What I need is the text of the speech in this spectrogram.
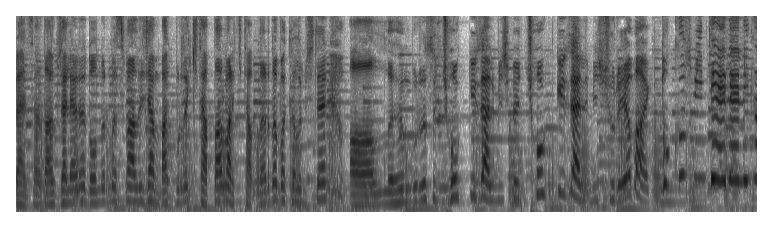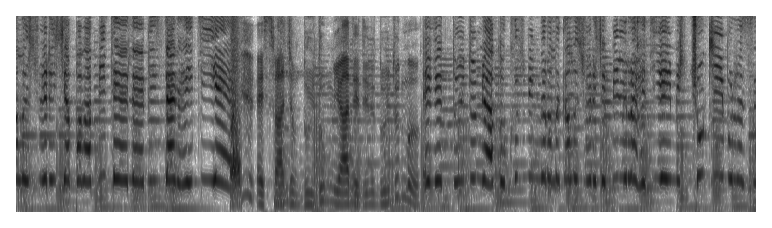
Ben sana daha güzel yerde dondurma ısmarlayacağım. Bak burada kitaplar var. Kitaplara da bakalım işte. Allah'ım burası çok güzelmiş be. Çok güzelmiş. Şuraya bak. 9000 TL'lik alışveriş yapana 1 TL bizden hediye. Esracım duydun mu ya dediğini duydun mu? Evet duydum ya 9000 liralık alışverişe 1 lira hediyeymiş çok iyi burası.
